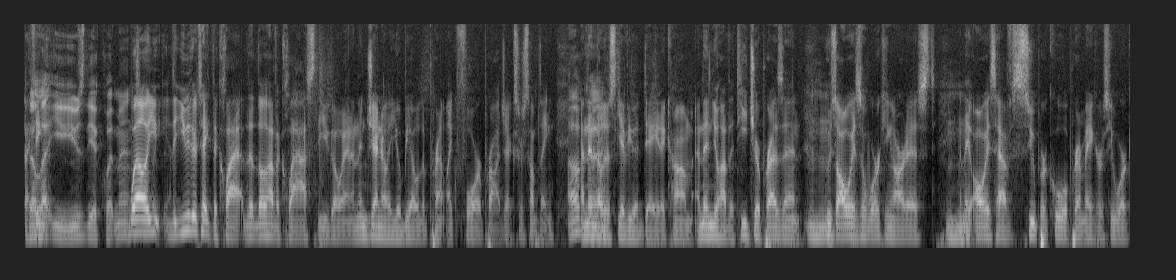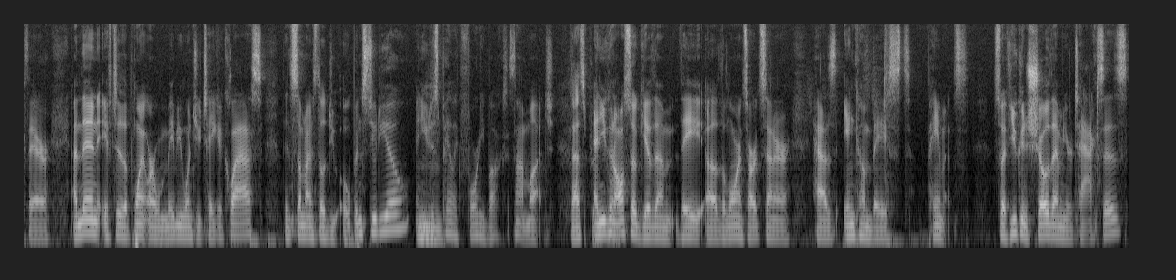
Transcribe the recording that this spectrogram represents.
I they'll think, let you use the equipment. Well, you, you either take the class, they'll have a class that you go in, and then generally you'll be able to print like four projects or something, okay. and then they'll just give you a day to come, and then you'll have the teacher present, mm-hmm. who's always a working artist, mm-hmm. and they always have super cool printmakers who work there. And then if to the point where maybe once you take a class, then sometimes they'll do open studio, and you mm-hmm. just pay like forty bucks. It's not much. That's and you cool. can also give them they uh, the Lawrence Art Center has income based payments. So if you can show them your taxes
